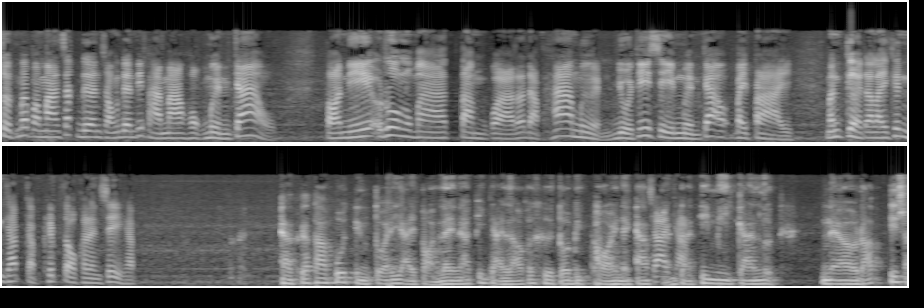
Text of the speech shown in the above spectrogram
สุดเมื่อประมาณสักเดือน 2 เดือนที่ผ่านมา 69,000 ตอนนี้ร่วงลงมาต่ำกว่าระดับ 50,000 อยู่ที่ 49,000 ไปปลายๆมันเกิดอะไรขึ้นครับกับคริปโตเคอเรนซีครับครับก็ต้องพูดถึงตัวใหญ่ก่อนเลยนะครับพี่ใหญ่เราก็คือตัวบิตคอยนะครับใช่หลัครับจากที่มีการหลุดแนวรับที่ส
